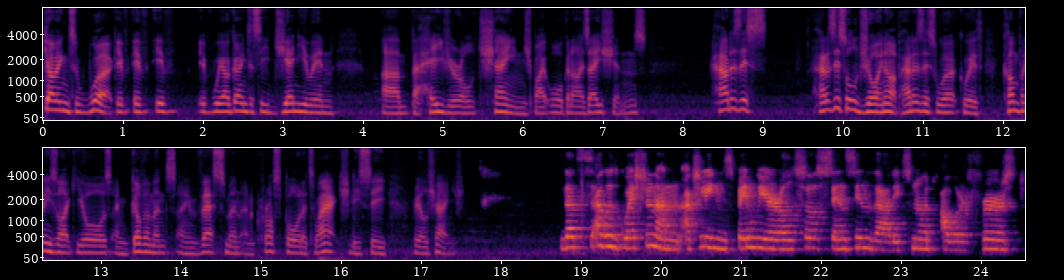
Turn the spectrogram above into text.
going to work, if if if if we are going to see genuine um, behavioural change by organisations, how does this how does this all join up? How does this work with companies like yours and governments and investment and cross border to actually see real change? That's a good question. And actually, in Spain, we are also sensing that it's not our first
